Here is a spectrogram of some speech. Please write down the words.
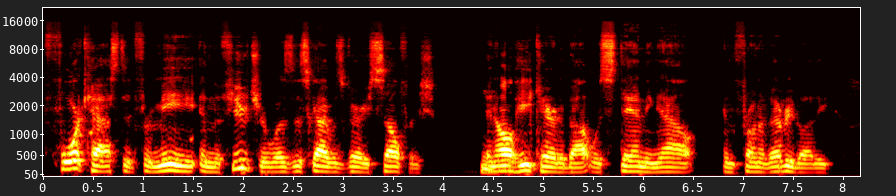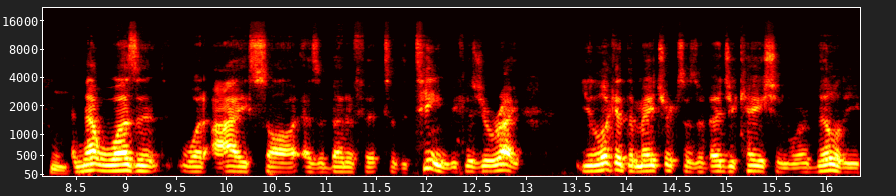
forecasted for me in the future was this guy was very selfish mm. and all he cared about was standing out in front of everybody mm. and that wasn't what i saw as a benefit to the team because you're right you look at the matrices of education or ability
